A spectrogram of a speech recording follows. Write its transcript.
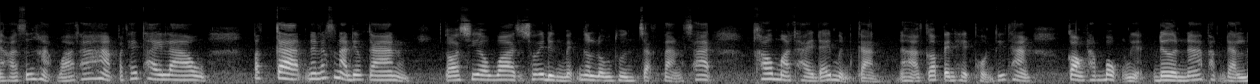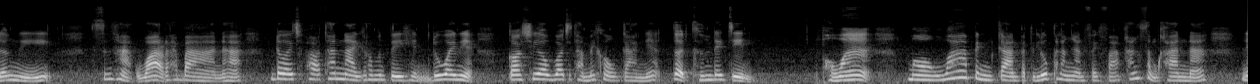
นะคะ ซึ่งหากว่าถ้าหากประเทศไทยเราประกาศในลักษณะเดียวกัน ก็เชื่อว่าจะช่วยดึงเม็ดเงินลงทุนจากต่างชาติเข้ามาไทยได้เหมือนกันนะคะก็เป็นเหตุผลที่ทางกองทัพบบกเนี่ยเดินหน้าผลักดันเรื่องนี้ ซึ่งหากว่ารัฐบาลนะคะโดยเฉพาะท่านนายกรัฐมนตรีเห็นด้วยเนี่ยก็เชื่อว่าจะทำให้โครงการนี้เกิดขึ้นได้จริง เพราะว่ามองว่าเป็นการปฏิรูปพลังงานไฟฟ้าครั้งสำคัญนะใน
